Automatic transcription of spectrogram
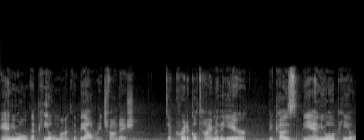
annual appeal month at the Outreach Foundation. It's a critical time of the year because the annual appeal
